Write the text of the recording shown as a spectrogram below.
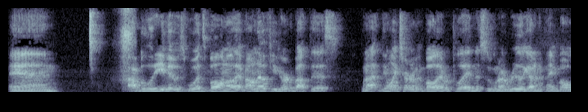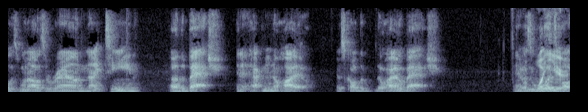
And I believe it was woods ball and all that. But I don't know if you heard about this. When I the only tournament ball I ever played, and this is when I really got into paintball, was when I was around 19, uh, the Bash, and it happened in Ohio. It was called the, the Ohio Bash, and it was What woods year?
